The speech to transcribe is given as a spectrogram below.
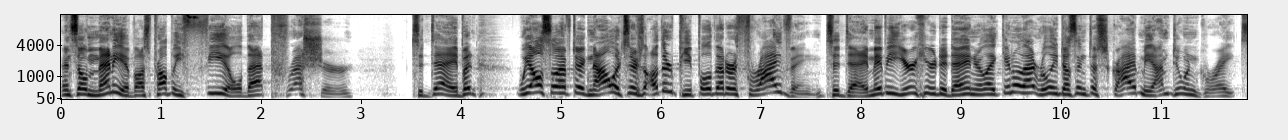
And so many of us probably feel that pressure today. But we also have to acknowledge there's other people that are thriving today. Maybe you're here today and you're like, you know, that really doesn't describe me. I'm doing great.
